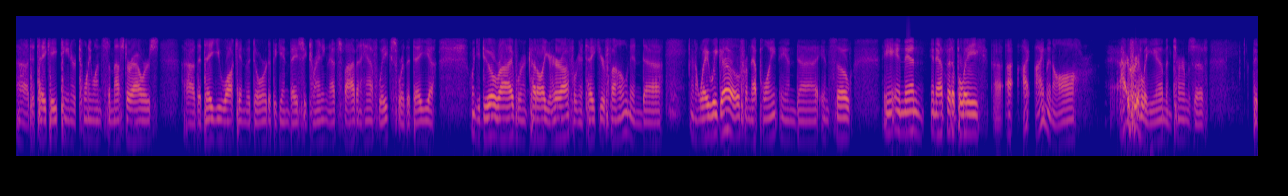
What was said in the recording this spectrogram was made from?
uh, to take 18 or 21 semester hours. Uh, the day you walk in the door to begin basic training, that's five and a half weeks. Where the day you, when you do arrive, we're going to cut all your hair off. We're going to take your phone and uh, and away we go from that point. And uh, and so and then inevitably, uh, I, I'm in awe. I really am in terms of the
